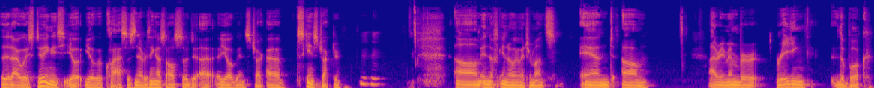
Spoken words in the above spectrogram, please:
that I was doing these yoga classes and everything, I was also a yoga instructor, uh, ski instructor. Mm-hmm. Um, in the, you know, winter months. And, um, I remember reading the book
